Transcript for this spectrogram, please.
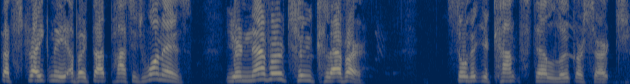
that strike me about that passage. One is, you're never too clever so that you can't still look or search.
